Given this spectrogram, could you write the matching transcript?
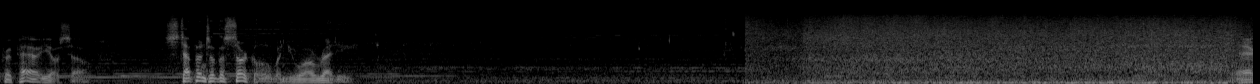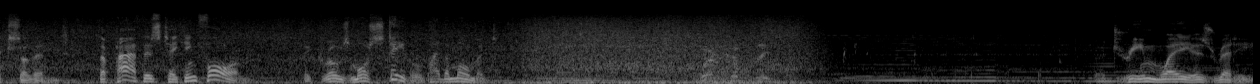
Prepare yourself. Step into the circle when you are ready. Excellent. The path is taking form. It grows more stable by the moment. Work complete. The Dreamway is ready.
